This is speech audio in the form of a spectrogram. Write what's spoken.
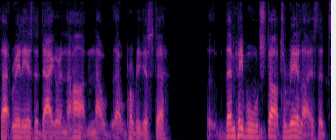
that really is the dagger in the heart, and that that will probably just uh, then people will start to realize that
